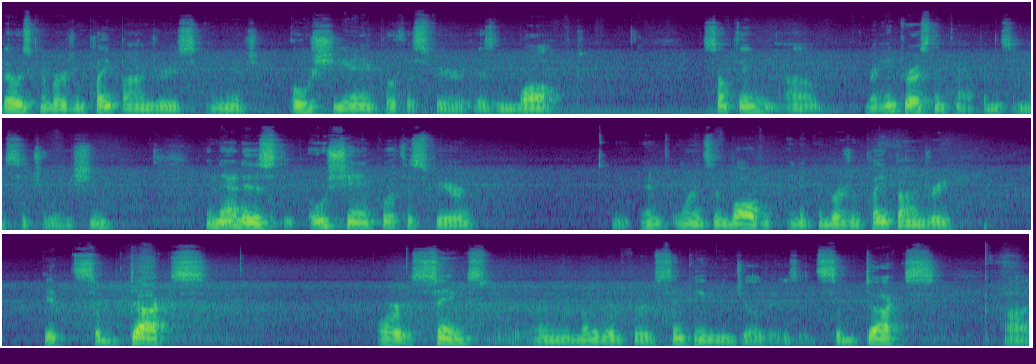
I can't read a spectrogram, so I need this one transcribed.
those convergent plate boundaries in which oceanic lithosphere is involved. Something uh, very interesting happens in this situation, and that is the oceanic lithosphere, and when it's involved in a convergent plate boundary, it subducts or it sinks, another word for sinking in geology is it subducts uh,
